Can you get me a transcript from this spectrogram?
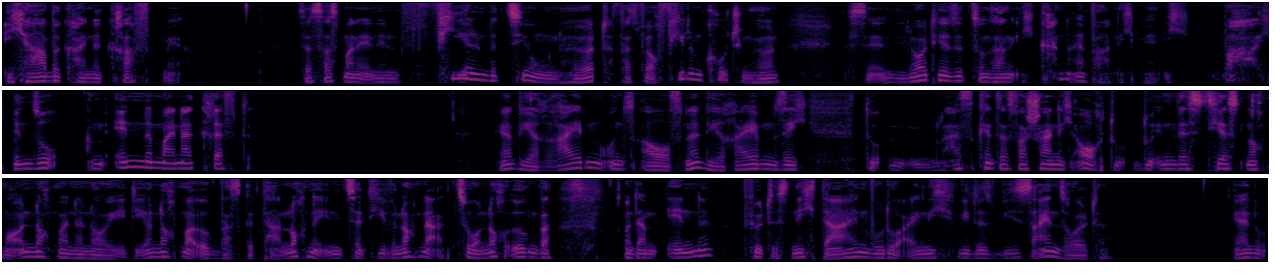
Ich habe keine Kraft mehr das, was man in den vielen Beziehungen hört, was wir auch viel im Coaching hören, dass die Leute hier sitzen und sagen, ich kann einfach nicht mehr. Ich, boah, ich bin so am Ende meiner Kräfte. Ja, wir reiben uns auf, ne? Die reiben sich. Du hast, kennst das wahrscheinlich auch. Du, du investierst nochmal und nochmal eine neue Idee und nochmal irgendwas getan, noch eine Initiative, noch eine Aktion, noch irgendwas. Und am Ende führt es nicht dahin, wo du eigentlich, wie, das, wie es sein sollte. Ja, du,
